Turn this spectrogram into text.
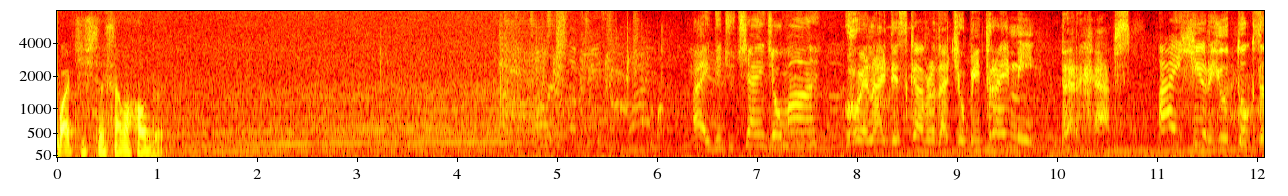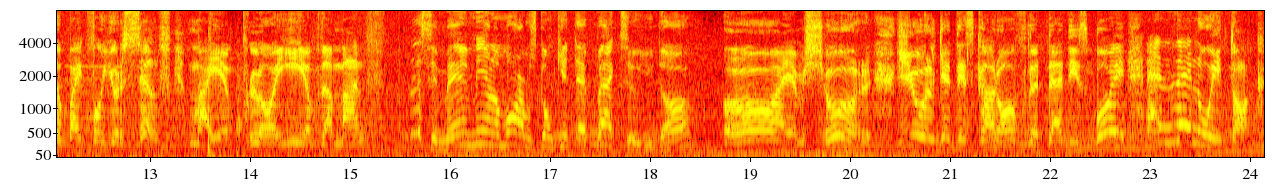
płacić te samochody. Hey, did you change your mind? When I that you me, perhaps. I hear you took the bike for yourself, my employee of the month. Listen, man, me and Lamar was gonna get that back to you, dawg. Oh, I am sure. You will get this car off the daddy's boy, and then we talk.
